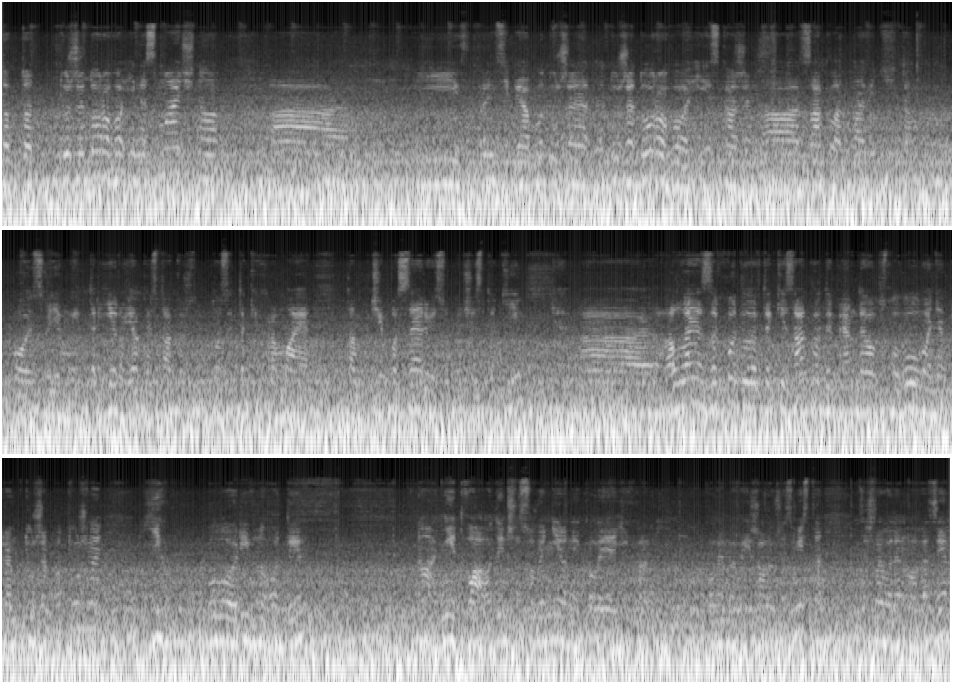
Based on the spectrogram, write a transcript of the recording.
Тобто дуже дорого і не принципі або дуже дуже дорого, і скажімо, заклад навіть там по своєму інтер'єру якось також досить таки хромає там чи по сервісу, по чистоті. Але заходили в такі заклади, прям де обслуговування прям дуже потужне. Їх було рівно один. А, ні, два. Один ще сувенірний, коли я їхав, коли ми виїжджали вже з міста, зайшли в один магазин,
